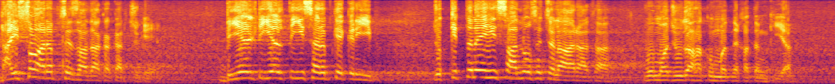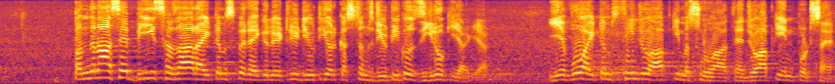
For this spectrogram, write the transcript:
ढाई सौ अरब से ज़्यादा का कर चुके हैं। डी एल टी एल तीस अरब के करीब, जो कितने ही सालों से चला आ रहा था, वो मौजूदा हुकूमत ने ख़त्म किया। पंद्रह से बीस हज़ार आइटम्स पर रेगुलेटरी ड्यूटी और कस्टम्स ड्यूटी को ज़ीरो किया गया। ये वो आइटम्स थी जो आपकी मसनूआत हैं, जो आपकी इनपुट्स हैं।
